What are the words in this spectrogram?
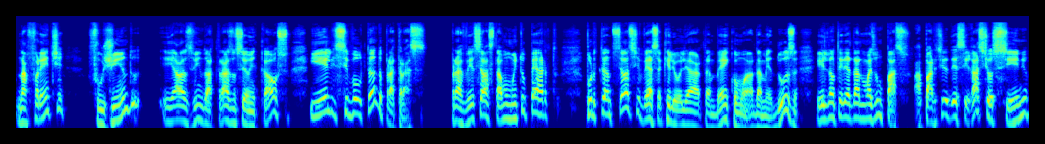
na frente, fugindo, e elas vindo atrás no seu encalço, e ele se voltando para trás para ver se elas estavam muito perto. Portanto, se elas tivessem aquele olhar também, como a da Medusa, ele não teria dado mais um passo. A partir desse raciocínio,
